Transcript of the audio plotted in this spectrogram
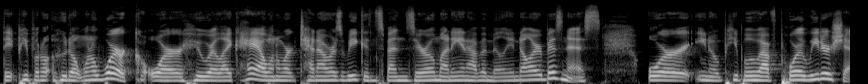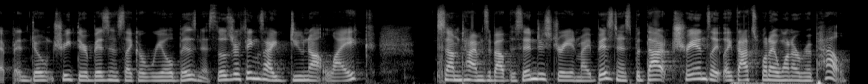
the people don't, who don't want to work or who are like, hey, I want to work 10 hours a week and spend zero money and have a million dollar business. Or, you know, people who have poor leadership and don't treat their business like a real business. Those are things I do not like sometimes about this industry and my business, but that translate like that's what I want to repel.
